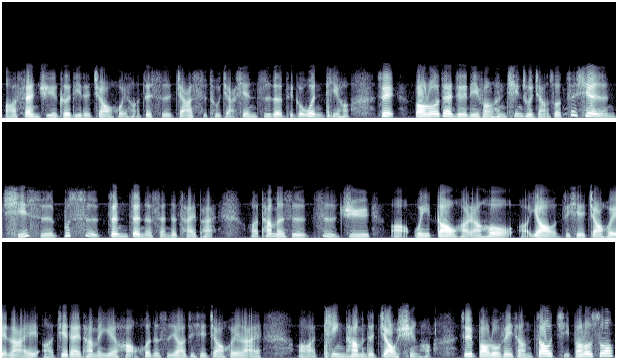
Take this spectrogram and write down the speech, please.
啊散居各地的教会哈，这是假使徒、假先知的这个问题哈。所以保罗在这个地方很清楚讲说，这些人其实不是真正的神的差派啊，他们是自居啊为高哈，然后啊要这些教会来啊接待他们也好，或者是要这些教会来啊听他们的教训哈。所以保罗非常着急，保罗说。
